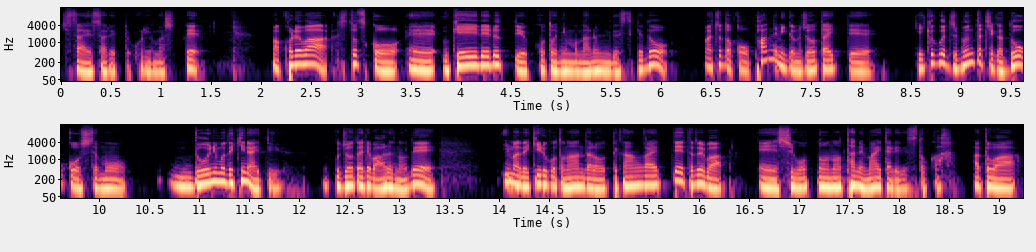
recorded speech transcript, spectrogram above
記載されておりまして、まあ、これは一つこう、えー受け入れるっていうことにもなるんですけど、まあ、ちょっとこう、パンデミックの状態って、結局自分たちがどうこうしても、んどうにもできないという状態ではあるので、今できることなんだろうって考えて、例えば、えー仕事の種まいたりですとか、あとは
